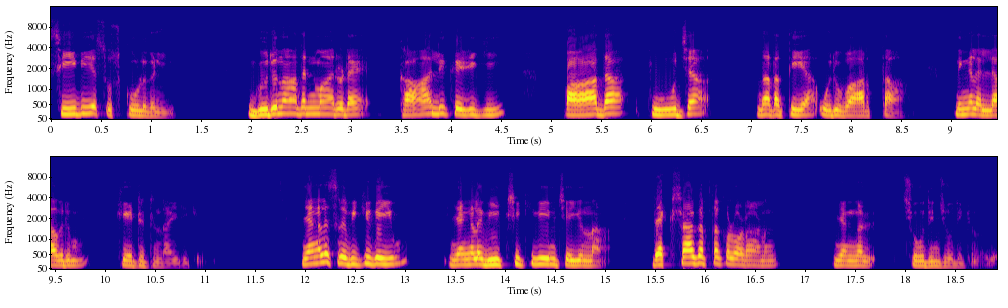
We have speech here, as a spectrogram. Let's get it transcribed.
സി ബി എസ് സ്കൂളുകളിൽ ഗുരുനാഥന്മാരുടെ കാൽ കഴുകി പാദ പൂജ നടത്തിയ ഒരു വാർത്ത നിങ്ങളെല്ലാവരും കേട്ടിട്ടുണ്ടായിരിക്കും. ഞങ്ങളെ ശ്രവിക്കുകയും ഞങ്ങളെ വീക്ഷിക്കുകയും ചെയ്യുന്ന രക്ഷാകർത്താക്കളോടാണ് ഞങ്ങൾ ചോദ്യം ചോദിക്കുന്നത്.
